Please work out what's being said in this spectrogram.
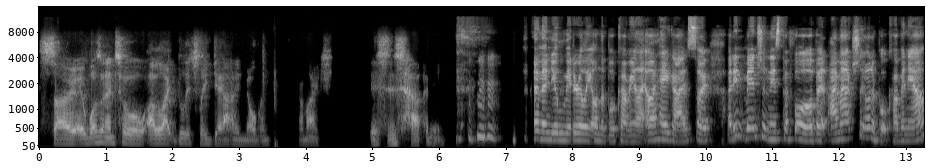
So it wasn't until I like literally down in Melbourne. I'm like, this is happening. And then you're literally on the book cover you're like, oh, hey guys. So I didn't mention this before, but I'm actually on a book cover now.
